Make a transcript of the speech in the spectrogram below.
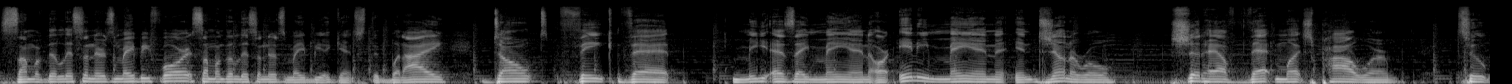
some of the listeners may be for it, some of the listeners may be against it, but I don't think that me as a man or any man in general should have that much power to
